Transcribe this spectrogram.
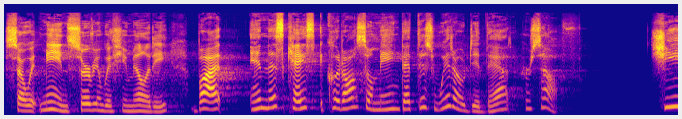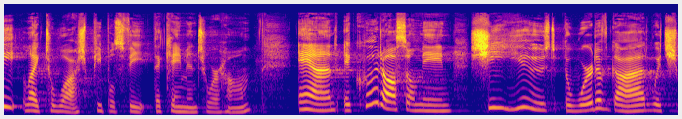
So it means serving with humility, but in this case, it could also mean that this widow did that herself. She liked to wash people's feet that came into her home. And it could also mean she used the Word of God, which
